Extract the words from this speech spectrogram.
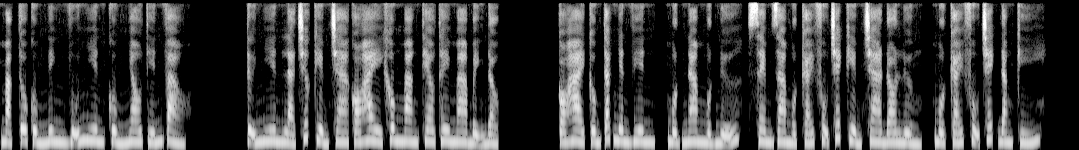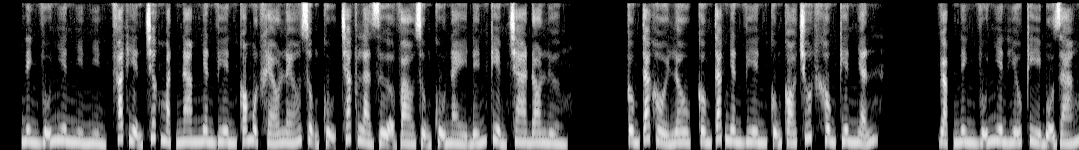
Mạc Tô cùng Ninh Vũ Nhiên cùng nhau tiến vào. Tự nhiên là trước kiểm tra có hay không mang theo thây ma bệnh độc. Có hai công tác nhân viên, một nam một nữ, xem ra một cái phụ trách kiểm tra đo lường, một cái phụ trách đăng ký. Ninh Vũ Nhiên nhìn nhìn, phát hiện trước mặt nam nhân viên có một khéo léo dụng cụ chắc là dựa vào dụng cụ này đến kiểm tra đo lường. Công tác hồi lâu, công tác nhân viên cũng có chút không kiên nhẫn. Gặp Ninh Vũ Nhiên hiếu kỳ bộ dáng,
